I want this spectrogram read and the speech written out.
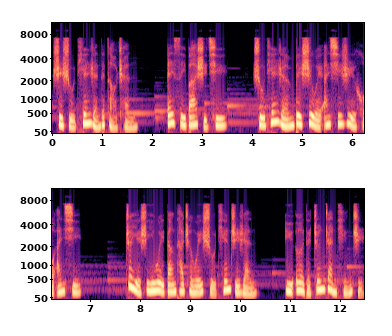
是属天人的早晨。A.C. 八十七，属天人被视为安息日或安息，这也是因为当他成为属天之人，与恶的征战停止，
